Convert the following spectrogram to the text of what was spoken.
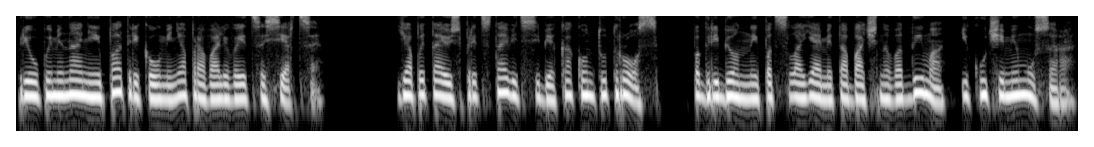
При упоминании Патрика у меня проваливается сердце. Я пытаюсь представить себе, как он тут рос, погребенный под слоями табачного дыма и кучами мусора.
